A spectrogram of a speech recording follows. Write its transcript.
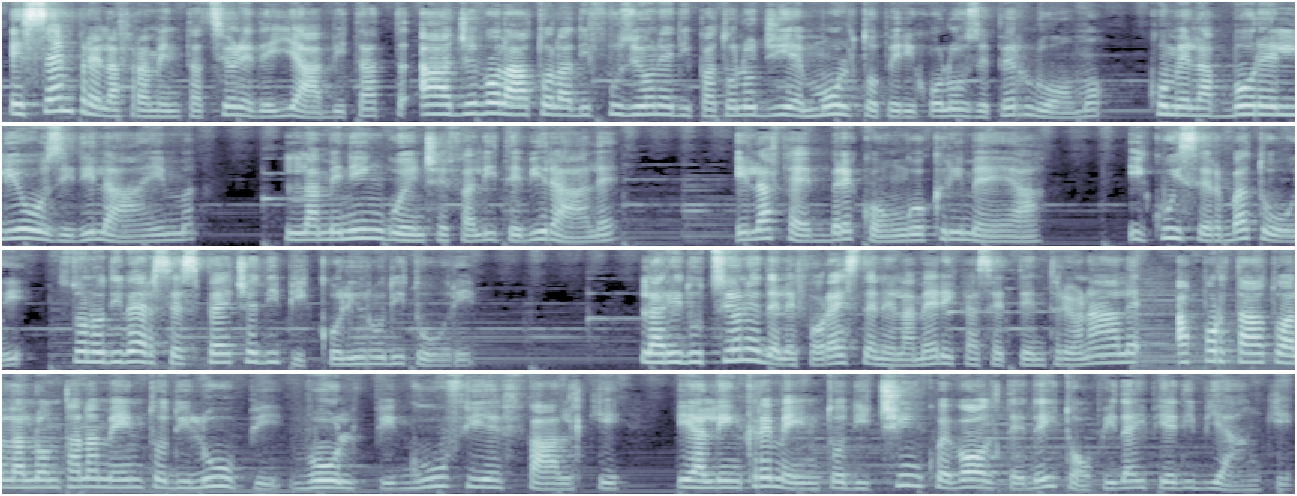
E sempre la frammentazione degli habitat ha agevolato la diffusione di patologie molto pericolose per l'uomo come la borreliosi di Lyme, la meningoencefalite virale e la febbre Congo-Crimea, i cui serbatoi sono diverse specie di piccoli roditori. La riduzione delle foreste nell'America settentrionale ha portato all'allontanamento di lupi, volpi, gufi e falchi e all'incremento di 5 volte dei topi dai piedi bianchi.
